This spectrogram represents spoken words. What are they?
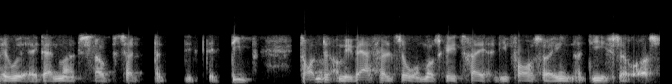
herud af i Danmark. Så, så de, de, drømte om i hvert fald to og måske tre, og de får så en, og de så også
